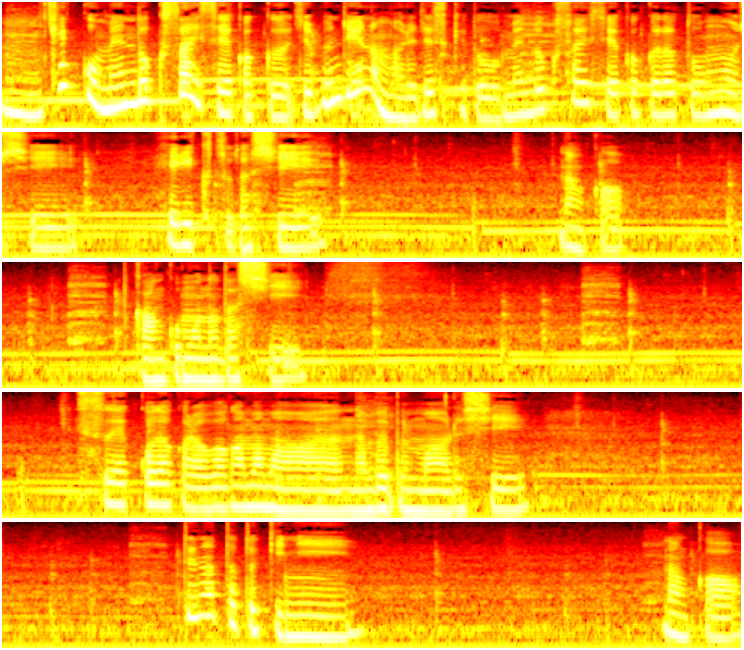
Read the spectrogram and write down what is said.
うん、結構面倒くさい性格。自分で言うのもあれですけど面倒くさい性格だと思うしへりくつだしなんか頑固者だし末っ子だからわがままな部分もあるしってなった時になんか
